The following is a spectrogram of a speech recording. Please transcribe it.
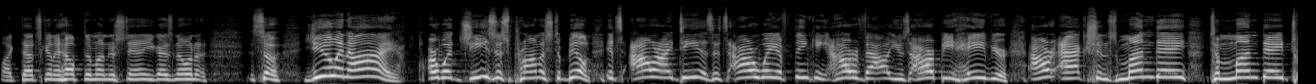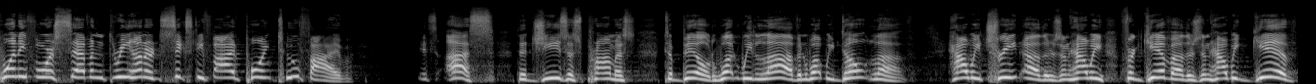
Like that's going to help them understand. You guys know what? So you and I are what Jesus promised to build. It's our ideas, it's our way of thinking, our values, our behavior, our actions, Monday to Monday, 24 7, 365.25. It's us that Jesus promised to build what we love and what we don't love how we treat others and how we forgive others and how we give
